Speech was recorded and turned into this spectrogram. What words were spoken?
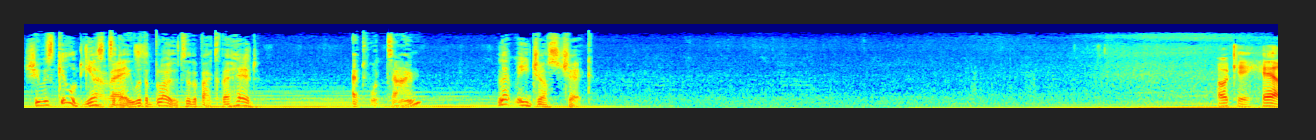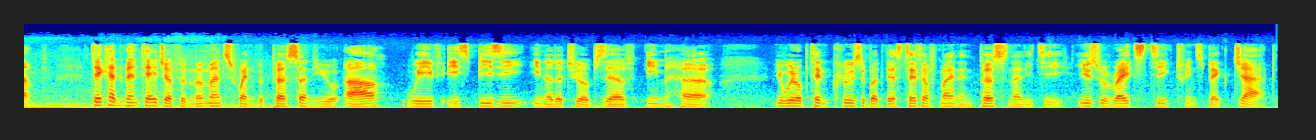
She was killed yesterday right. with a blow to the back of the head. At what time? Let me just check. Okay, help. Take advantage of the moments when the person you are with is busy in order to observe him her. You will obtain clues about their state of mind and personality. Use the right stick to inspect Japp.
